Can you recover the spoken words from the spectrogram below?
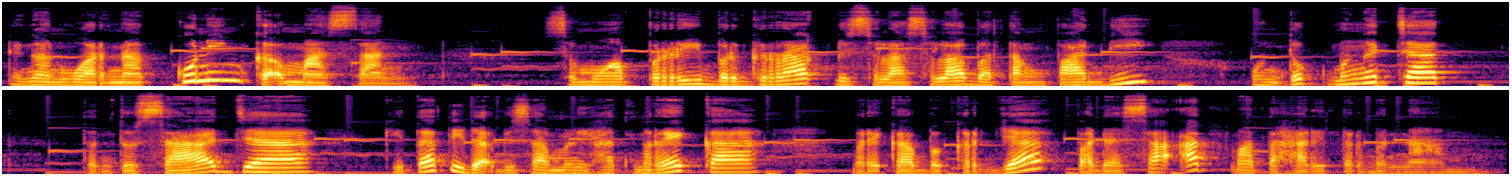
dengan warna kuning keemasan. Semua peri bergerak di sela-sela batang padi untuk mengecat. Tentu saja kita tidak bisa melihat mereka. Mereka bekerja pada saat matahari terbenam.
